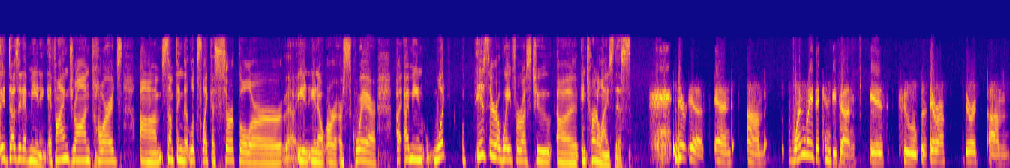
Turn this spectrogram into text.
it does it have meaning. If I'm drawn towards um, something that looks like a circle or uh, you, you, know or a square, I, I, mean, what is there a way for us to uh, internalize this? There is, and um, one way that can be done is to there are there are um,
